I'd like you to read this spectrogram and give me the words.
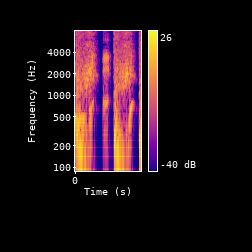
do.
